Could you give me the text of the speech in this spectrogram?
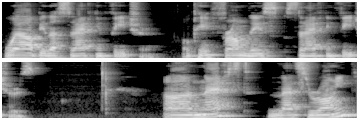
will be the selecting feature, okay, from these selecting features. Uh, next, let's run it.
